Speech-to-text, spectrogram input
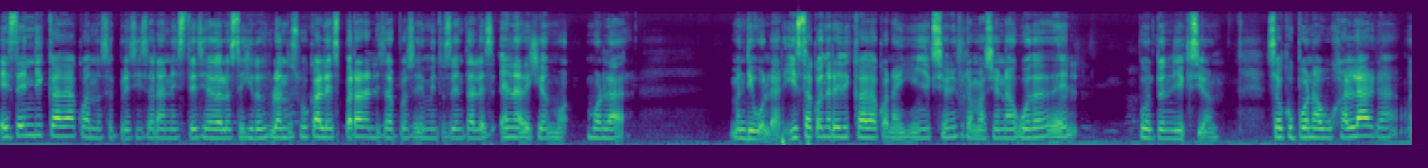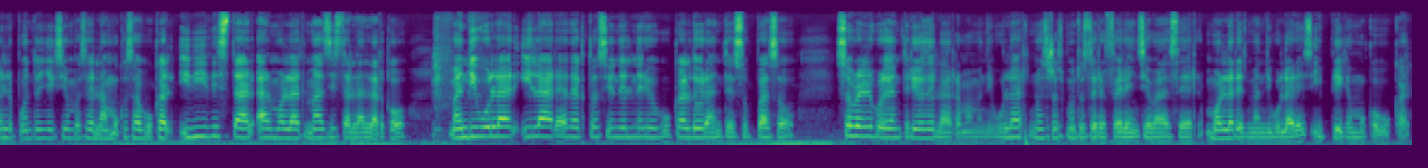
Está indicada cuando se precisa la anestesia de los tejidos blandos bucales para realizar procedimientos dentales en la región molar mandibular y está contraindicada cuando hay inyección inflamación aguda del punto de inyección. Se ocupa una aguja larga, el punto de inyección va a ser la mucosa bucal y distal al molar más distal al largo mandibular y la área de actuación del nervio bucal durante su paso sobre el borde anterior de la rama mandibular. Nuestros puntos de referencia van a ser molares mandibulares y pliegue mucobucal.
